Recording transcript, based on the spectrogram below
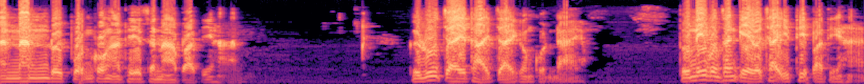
นั้น ๆ โดยผลของอาเทศนาปาฏิหาร คือรู้ใจถ่ายใจของคนได้ ตรงนี้ผมสังเกตว่าใช้อิทธิปาฏิหาร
